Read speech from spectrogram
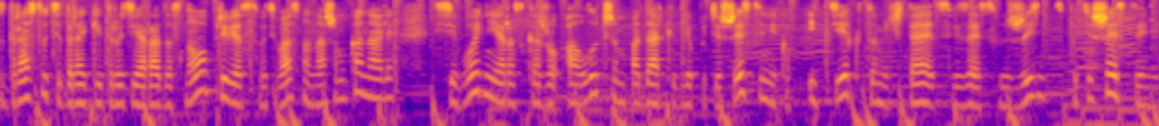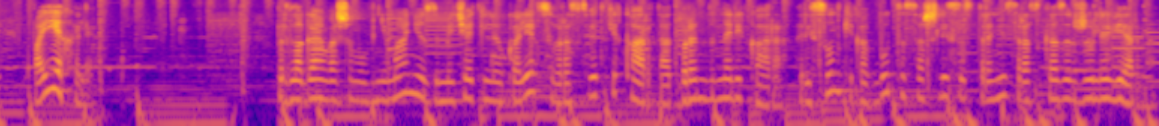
Здравствуйте, дорогие друзья! Рада снова приветствовать вас на нашем канале. Сегодня я расскажу о лучшем подарке для путешественников и тех, кто мечтает связать свою жизнь с путешествиями. Поехали! Предлагаем вашему вниманию замечательную коллекцию в расцветке карта от бренда Нарикара. Рисунки как будто сошли со страниц рассказов Жюля Верна.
